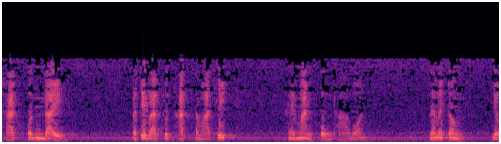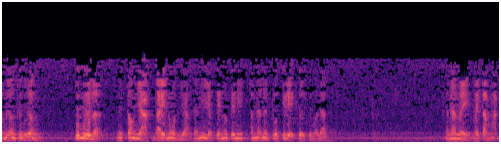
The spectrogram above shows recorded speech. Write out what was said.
ถ้าคนใด ปฏิบัติฝึกหัดสมาธิ ให้มั่นคงท้าวรและไม่ต้องเกี่ยวเนื่องถึงเรื่องอื่นๆล่ะ ไม่ต้องอยากได้โน่นอยากได้นี่อยากเป็นโน่นเป็นนี่อันนั้นนั่นตัวกิเลสเกิดขึ้นมาแล้วอันนั้นไม่ไม่ตั้งมัน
